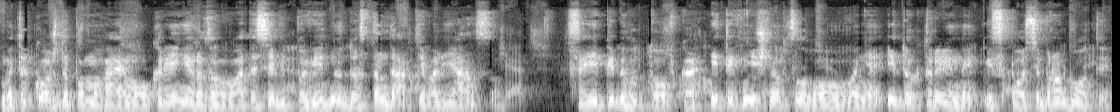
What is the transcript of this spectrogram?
Ми також допомагаємо Україні розвиватися відповідно до стандартів альянсу. Це і підготовка, і технічне обслуговування, і доктрини, і спосіб роботи.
